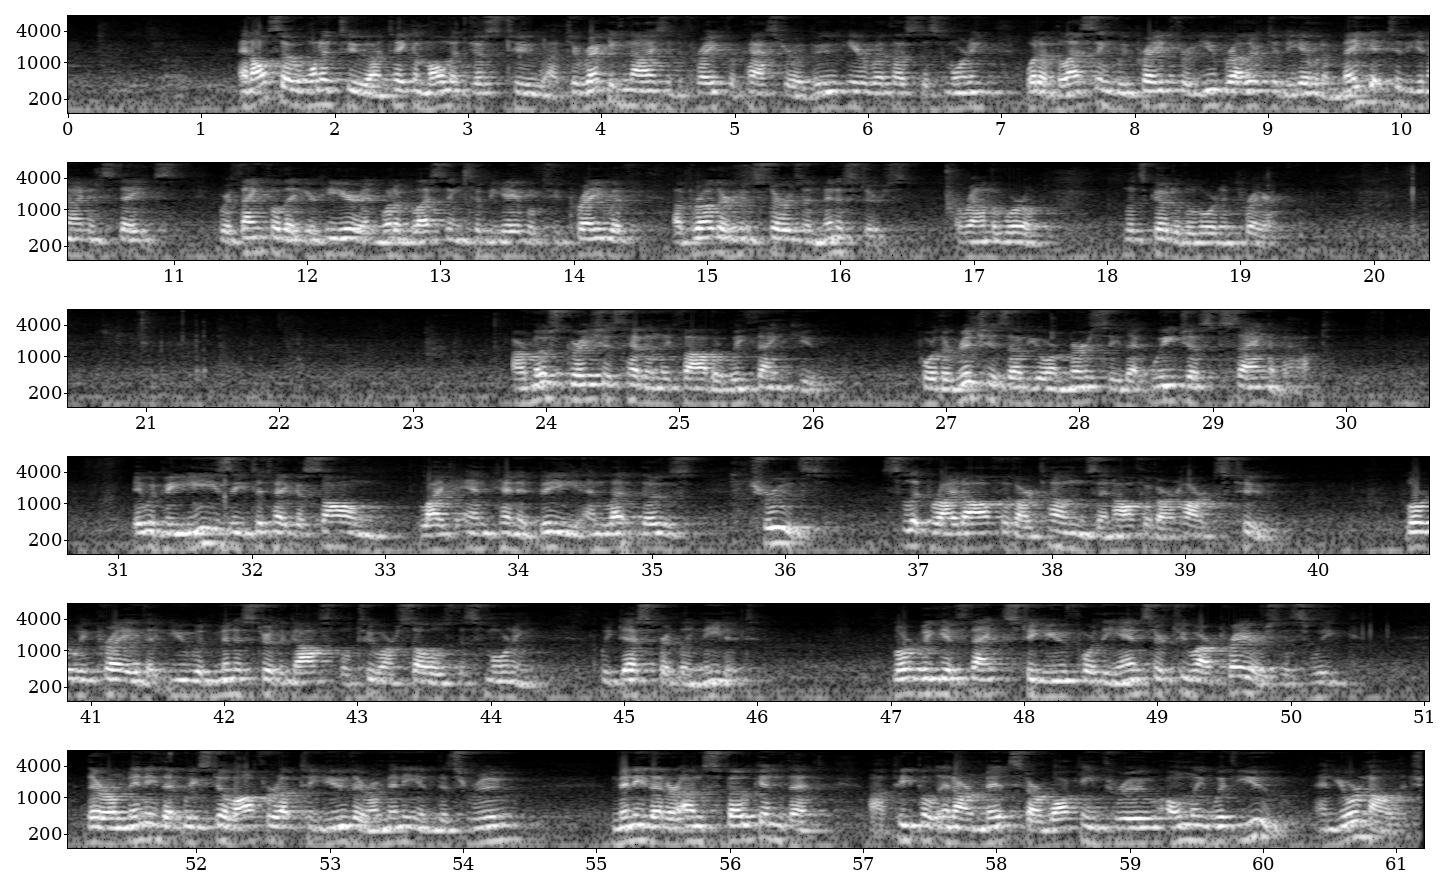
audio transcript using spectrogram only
And also wanted to uh, take a moment just to uh, to recognize and to pray for Pastor Abu here with us this morning. What a blessing. We prayed for you, brother, to be able to make it to the United States. We're thankful that you're here, and what a blessing to be able to pray with a brother who serves and ministers around the world. Let's go to the Lord in prayer. Our most gracious Heavenly Father, we thank you for the riches of your mercy that we just sang about. It would be easy to take a song like And Can It Be and let those truths slip right off of our tongues and off of our hearts too. Lord, we pray that you would minister the gospel to our souls this morning. We desperately need it. Lord, we give thanks to you for the answer to our prayers this week. There are many that we still offer up to you. There are many in this room, many that are unspoken, that uh, people in our midst are walking through only with you and your knowledge.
